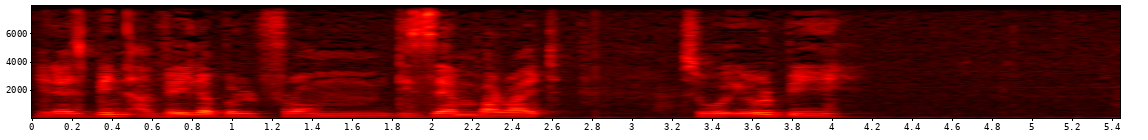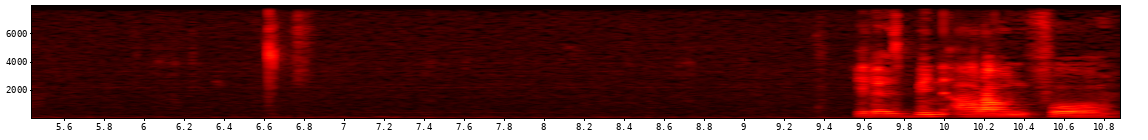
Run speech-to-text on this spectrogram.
it has been available from December right? So it will be it has been around for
